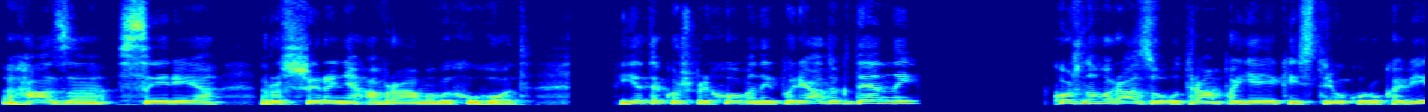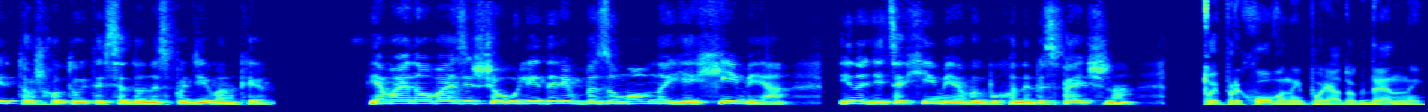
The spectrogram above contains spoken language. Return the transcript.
Газа, Сирія, розширення Авраамових угод. Є також прихований порядок денний. Кожного разу у Трампа є якийсь трюк у рукаві, тож готуйтеся до несподіванки. Я маю на увазі, що у лідерів безумовно є хімія, іноді ця хімія вибухонебезпечна. Той прихований порядок денний.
